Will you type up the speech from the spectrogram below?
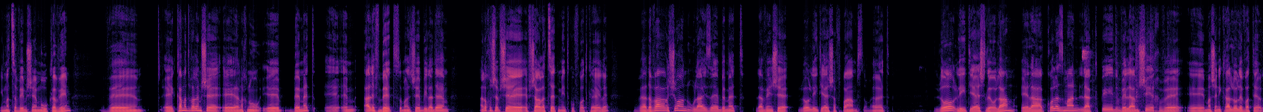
עם מצבים שהם מורכבים. וכמה דברים שאנחנו באמת, הם א', ב', זאת אומרת שבלעדיהם, אני לא חושב שאפשר לצאת מתקופות כאלה. והדבר הראשון, אולי זה באמת להבין שלא להתייאש אף פעם. זאת אומרת, לא להתייאש לעולם, אלא כל הזמן להקפיד ולהמשיך, ומה שנקרא לא לוותר.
